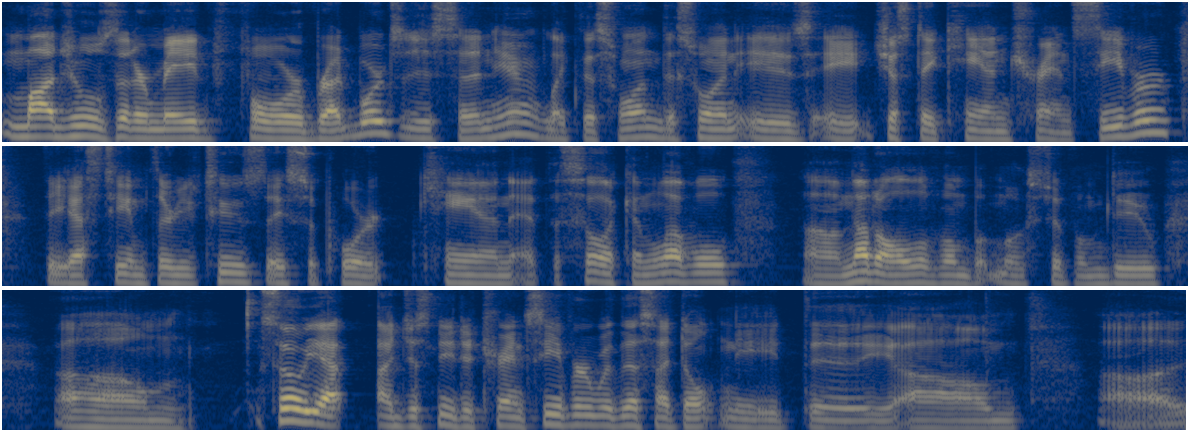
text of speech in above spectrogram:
modules that are made for breadboards that just sit in here, like this one. This one is a just a CAN transceiver. The STM32s, they support CAN at the silicon level. Um, not all of them, but most of them do. Um, so yeah, I just need a transceiver with this. I don't need the um, uh,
